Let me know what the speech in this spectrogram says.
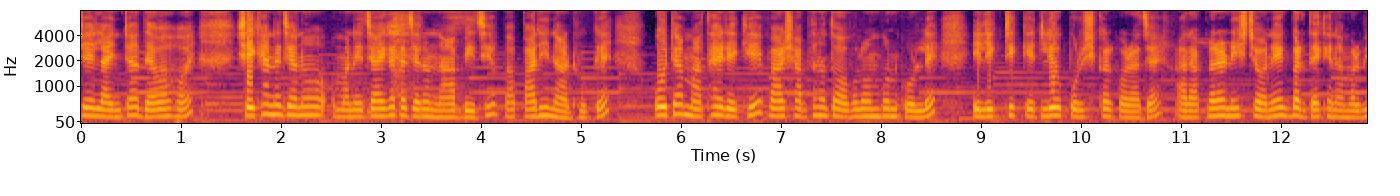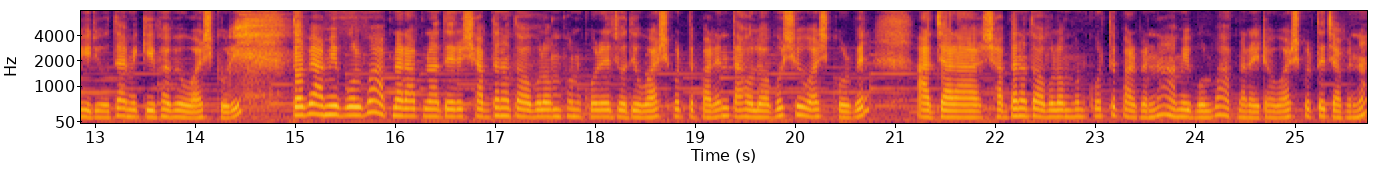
যে লাইনটা দেওয়া হয় সেখানে যেন মানে জায়গাটা যেন না বেজে বা পানি না ঢুকে ওইটা মাথায় রেখে বা সাবধানতা অবলম্বন করলে ইলেকট্রিক কেটলিও পরিষ্কার করা যায়। আর আপনারা নিশ্চয় অনেকবার দেখেন আমার ভিডিওতে আমি কীভাবে ওয়াশ করি। তবে আমি বলব, আপনারা আপনাদের সাবধানতা অবলম্বন করে যদি ওয়াশ করতে পারেন, তাহলে অবশ্যই ওয়াশ করবেন। আর যারা সাবধানতা অবলম্বন করতে পারবেন না, আমি বলব, আপনারা এটা ওয়াশ করতে যাবেন না।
